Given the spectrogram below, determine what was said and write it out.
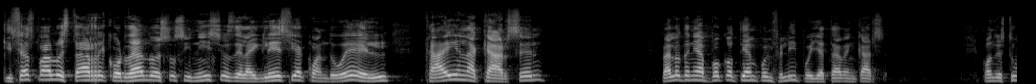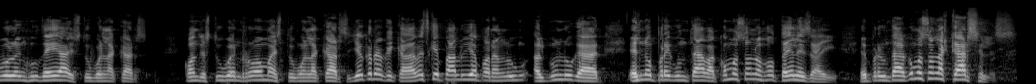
Quizás Pablo está recordando esos inicios de la iglesia cuando él cae en la cárcel. Pablo tenía poco tiempo en Filipo y ya estaba en cárcel. Cuando estuvo en Judea, estuvo en la cárcel. Cuando estuvo en Roma, estuvo en la cárcel. Yo creo que cada vez que Pablo iba para algún lugar, él no preguntaba, ¿cómo son los hoteles ahí? Él preguntaba, ¿cómo son las cárceles?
